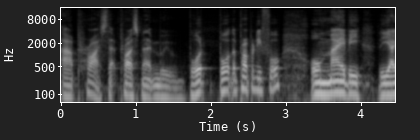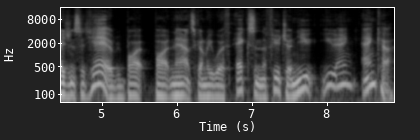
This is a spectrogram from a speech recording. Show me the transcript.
our price that price that we bought bought the property for or maybe the agent said yeah buy it, buy it now it's going to be worth x in the future and you you anchor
